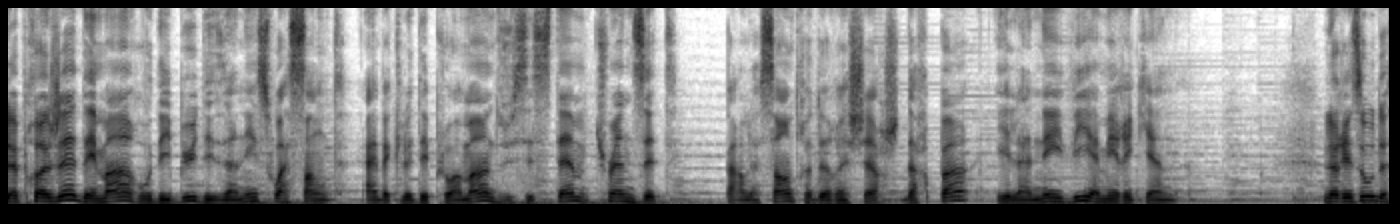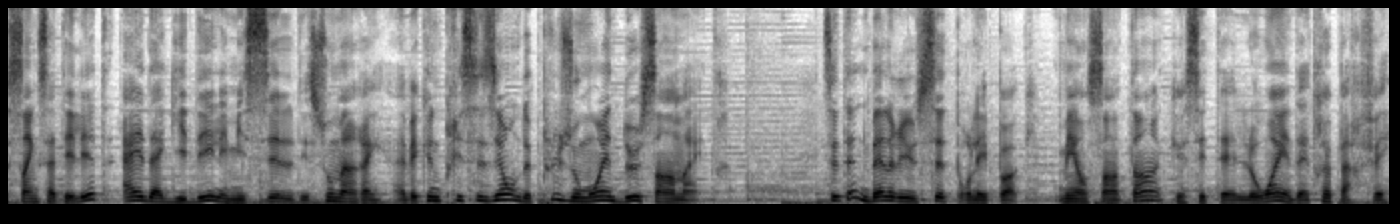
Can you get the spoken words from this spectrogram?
Le projet démarre au début des années 60 avec le déploiement du système Transit par le Centre de recherche DARPA et la Navy américaine. Le réseau de cinq satellites aide à guider les missiles des sous-marins avec une précision de plus ou moins 200 mètres. C'était une belle réussite pour l'époque, mais on s'entend que c'était loin d'être parfait.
